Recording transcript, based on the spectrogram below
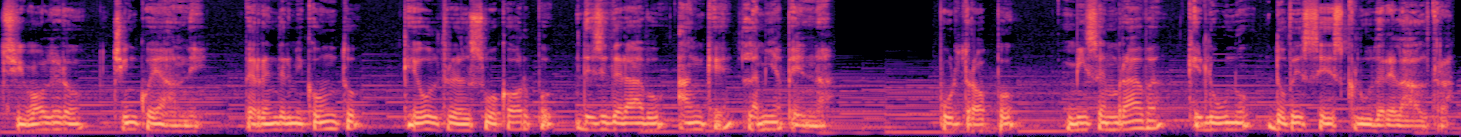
Ci vollero cinque anni per rendermi conto che oltre al suo corpo desideravo anche la mia penna. Purtroppo mi sembrava che l'uno dovesse escludere l'altra.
